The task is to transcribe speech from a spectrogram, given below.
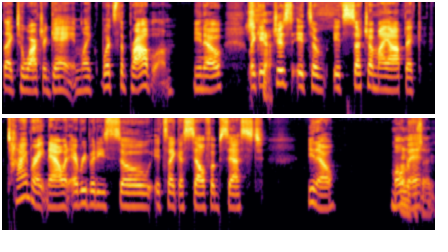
like to watch a game. Like, what's the problem? You know, like it just, it's a, it's such a myopic time right now and everybody's so it's like a self-obsessed you know moment. 100%.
